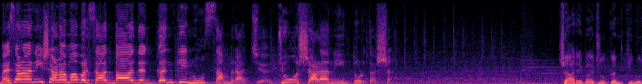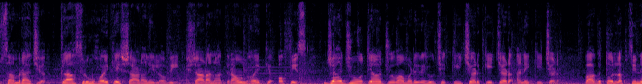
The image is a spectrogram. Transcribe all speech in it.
મહેસાણાની શાળામાં વરસાદ બાદ ગંદકીનું સામ્રાજ્ય, જુઓ શાળાની દુર્દશા ચારે બાજુ ગંદકીનું સામ્રાજ્ય. ક્લાસરૂમ હોય કે શાળાની લોબી શાળાના ગ્રાઉન્ડ હોય કે ઓફિસ જ્યાં જુઓ ત્યાં જોવા મળી રહ્યું છે કીચડ કીચડ અને કીચડ. પગ તો લપસીને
